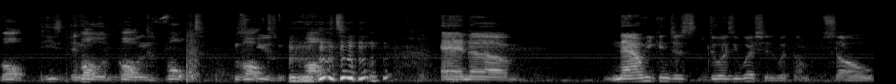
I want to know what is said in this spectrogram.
vault. He's in Vault, old, vault. Odin's vault. Vault. Excuse me, vault. and um, now he can just do as he wishes with them. So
